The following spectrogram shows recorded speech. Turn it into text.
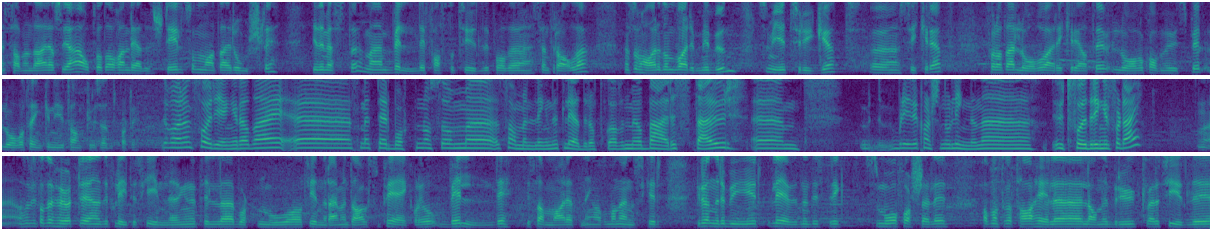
sammen der. Altså, jeg er opptatt av å ha en lederstil som at det er romslig i det meste, men er veldig fast og tydelig på det sentrale. Men som har en sånn varme i bunn, som gir trygghet, uh, sikkerhet, for at det er lov å være kreativ, lov å komme med utspill, lov å tenke nye tanker i Senterpartiet. Det var en forgjenger av deg eh, som het Per Borten, og som eh, sammenlignet lederoppgaven med å bære staur. Eh, blir det kanskje noen lignende utfordringer for deg? Altså, hvis du hadde hørt de politiske innledningene til eh, Borten Moe og Tvinnereim i dag, så peker det jo veldig i samme retning. Altså, man ønsker grønnere byer, levende distrikt, små forskjeller. At man skal ta hele landet i bruk, være tydelig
